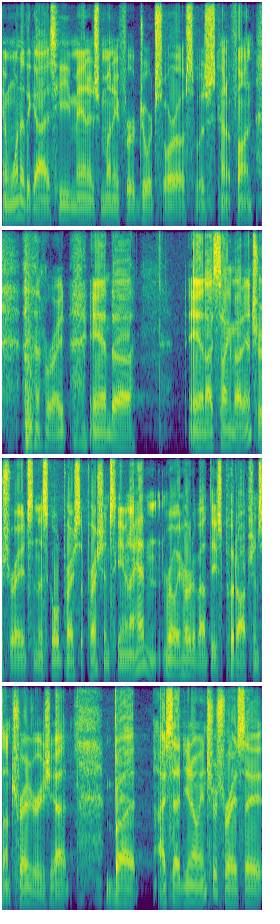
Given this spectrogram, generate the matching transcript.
And one of the guys, he managed money for George Soros, which is kind of fun, right? And, uh, and I was talking about interest rates and this gold price suppression scheme, and I hadn't really heard about these put options on treasuries yet. But I said, you know, interest rates they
